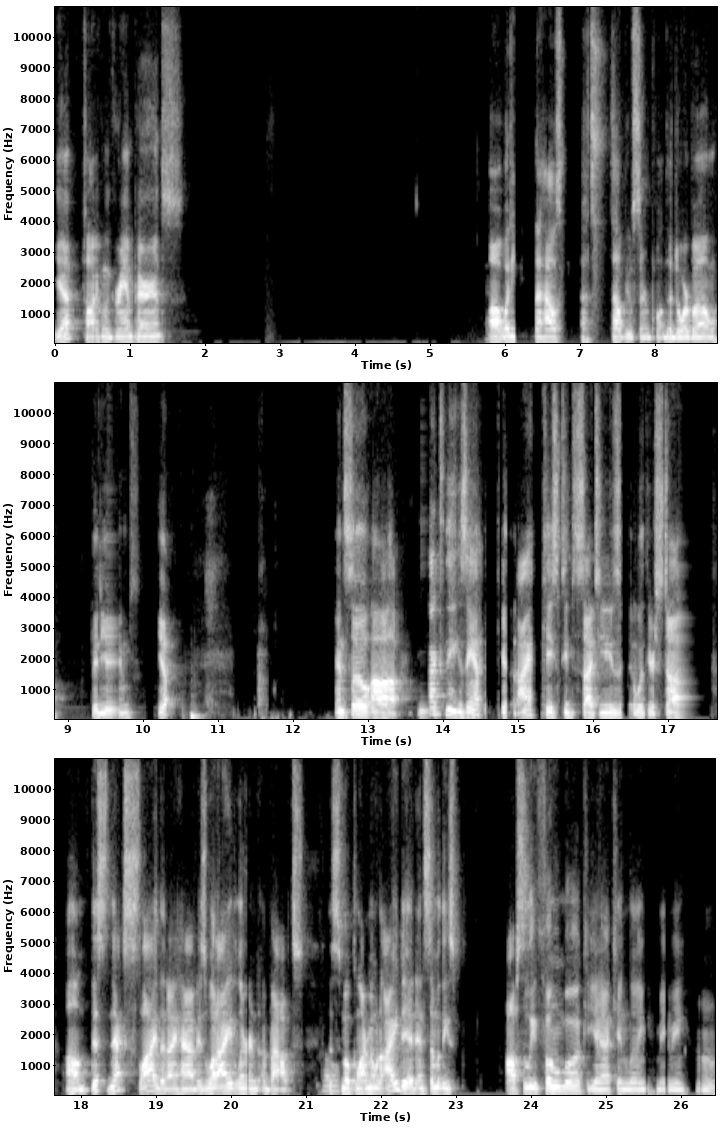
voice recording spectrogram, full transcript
Yep, talking with grandparents. Uh, what do you in the house? That's how people start the doorbell, video games. Yep. And so uh, back to the example here that I, in case you decide to use it with your stuff, um, this next slide that I have is what I learned about the oh. smoke alarm and what I did and some of these obsolete phone book, yeah, kindling, maybe. Uh,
